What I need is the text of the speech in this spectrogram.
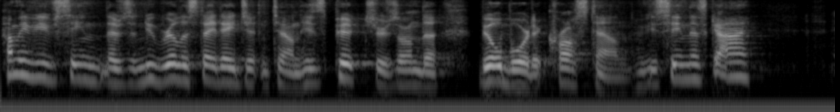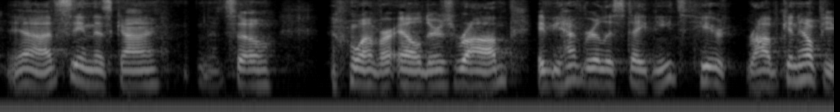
How many of you have seen there's a new real estate agent in town? His picture's on the billboard at Crosstown. Have you seen this guy? Yeah, I've seen this guy. So one of our elders, Rob. If you have real estate needs, here, Rob can help you.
